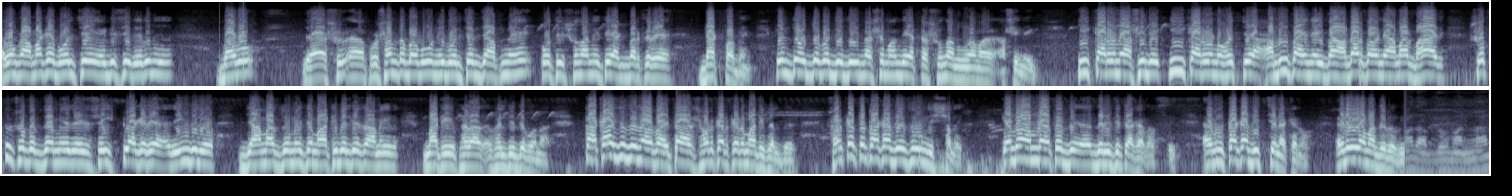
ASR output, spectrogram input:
এবং আমাকে বলছে এডিসি রেভিনিউ বাবু প্রশান্ত বাবু উনি বলছেন যে আপনি প্রতি শুনানিতে একবার করে ডাক পাবেন। কিন্তু অদ্যপতি দুই মাসের মধ্যে একটা শুনানি আমার আসেনি। কি কারণে আসেনি, কি কারণ হচ্ছে আমি পাই নাই বা আদার পাই নাই আমার ভাই সত্তর শতক জমি সেই একটু আগে রিং দিল যে আমার জমিতে মাটি ফেলতেছে আমি মাটি ফেলা, ফেলতে দেবো না। টাকা যদি না পাই তা সরকার কেন মাটি ফেলবে? সরকার তো টাকা দিয়েছে উনিশ সালে। কেন আমরা এত দেরিতে টাকা পাচ্ছি? এবং টাকা দিচ্ছে না কেন? এটাই আমাদের অভিযোগ। আব্দুল মান্নান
